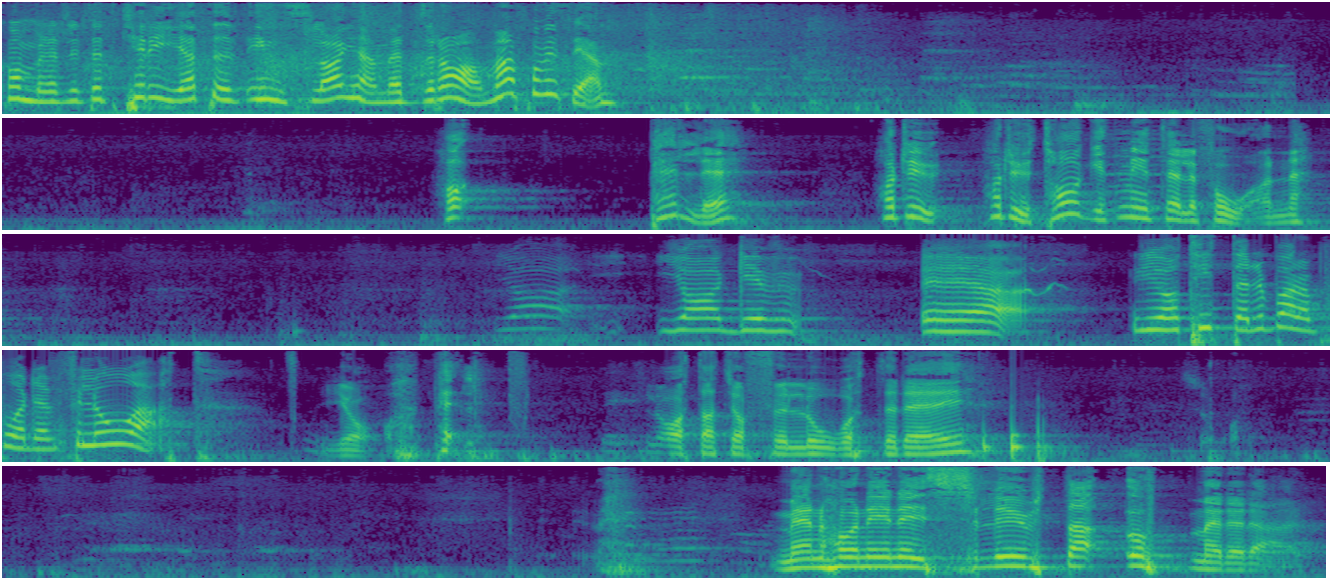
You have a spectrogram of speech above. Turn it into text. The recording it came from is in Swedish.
kommer ett litet kreativt inslag här med drama, får vi se. Ha, Pelle, har du, har du tagit min telefon? Jag, jag, eh, jag tittade bara på den, förlåt. Ja, Pelle, det är klart att jag förlåter dig. Men hörni, ni, sluta upp med det där.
